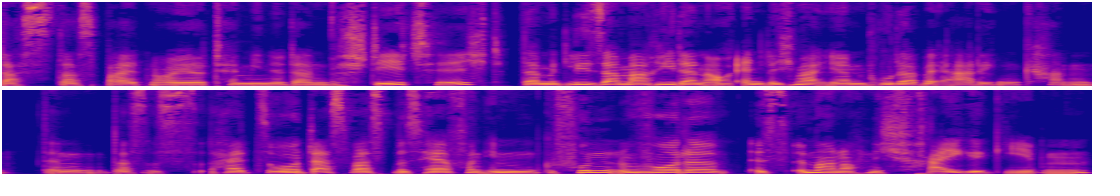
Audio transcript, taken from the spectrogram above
dass das bald neue Termine dann bestätigt, damit Lisa Marie dann auch endlich mal ihren Bruder beerdigen kann. Denn das ist halt so, das, was bisher von ihm gefunden wurde, ist immer noch nicht freigegeben.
